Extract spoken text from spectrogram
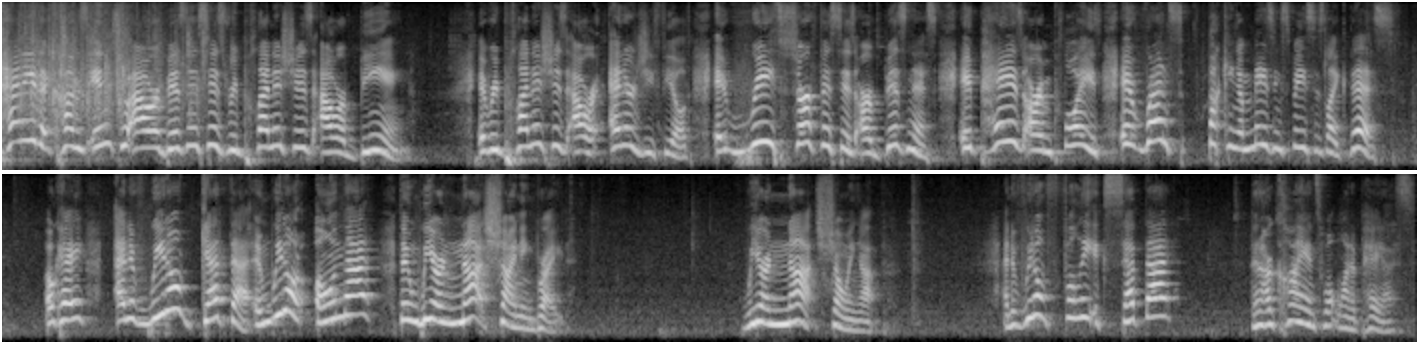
penny that comes into our businesses replenishes our being. It replenishes our energy field. It resurfaces our business. It pays our employees. It rents fucking amazing spaces like this. Okay? And if we don't get that and we don't own that, then we are not shining bright. We are not showing up. And if we don't fully accept that, then our clients won't want to pay us.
